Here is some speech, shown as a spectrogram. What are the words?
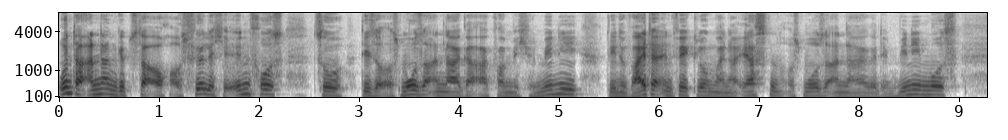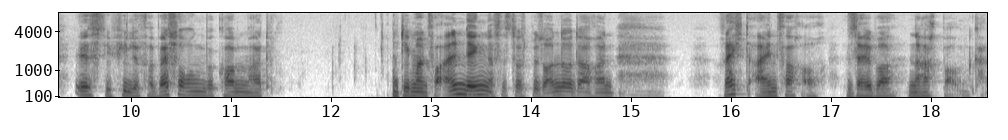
Unter anderem gibt es da auch ausführliche Infos zu dieser Osmoseanlage Aquamichel Mini, die eine Weiterentwicklung meiner ersten Osmoseanlage, dem Minimus, ist, die viele Verbesserungen bekommen hat und die man vor allen Dingen, das ist das Besondere daran, recht einfach auch selber nachbauen kann.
